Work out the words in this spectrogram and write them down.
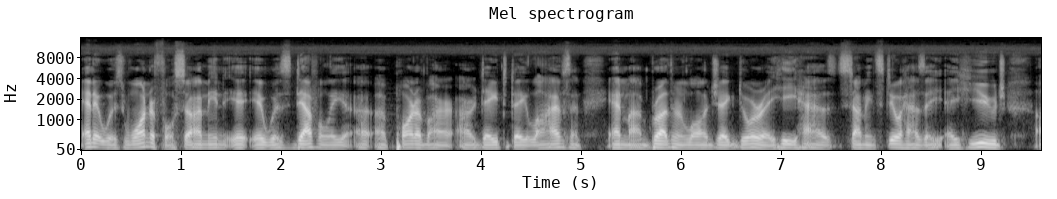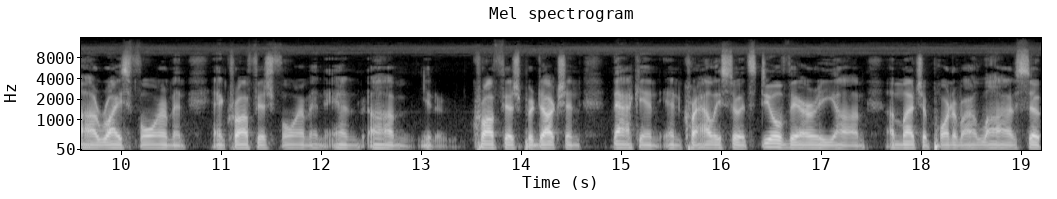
And it was wonderful. So i mean it, it was definitely a, a part of our, our day-to-day lives. And and my brother-in-law jake dore he has i mean still has a, a huge uh, rice farm and and crawfish farm and and um, you know crawfish production back in in Crowley. So it's still very um, a much a part of our lives. So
